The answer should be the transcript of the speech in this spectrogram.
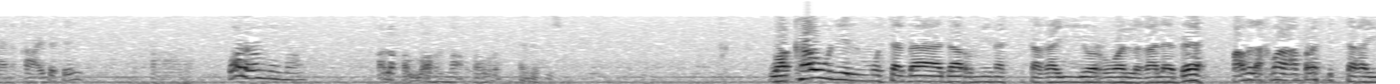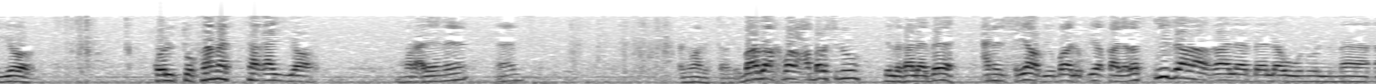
يعني قاعدة الطهارة. والعموم خلق الله الماء طورا النجس وكون المتبادر من التغير والغلبة بعض الأخبار عبرت بالتغير. قلت فما التغير؟ مر علينا أمس عنوان التغير. بعض الأخبار عبرت شنو؟ بالغلبة. عن الحياض يبال فيها قال بس إذا غلب لون الماء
